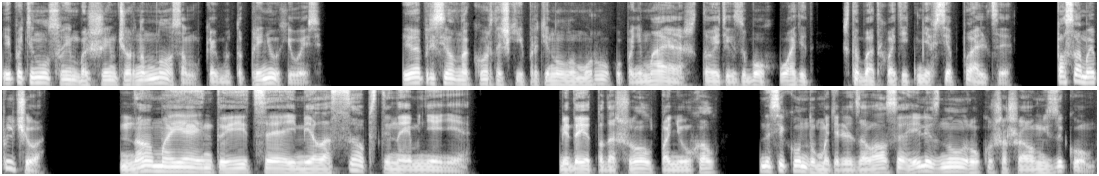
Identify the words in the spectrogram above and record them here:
и потянул своим большим черным носом, как будто принюхиваясь. Я присел на корточки и протянул ему руку, понимая, что этих зубов хватит, чтобы отхватить мне все пальцы, по самое плечо. Но моя интуиция имела собственное мнение. Медоед подошел, понюхал, на секунду материализовался и лизнул руку шершавым языком.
